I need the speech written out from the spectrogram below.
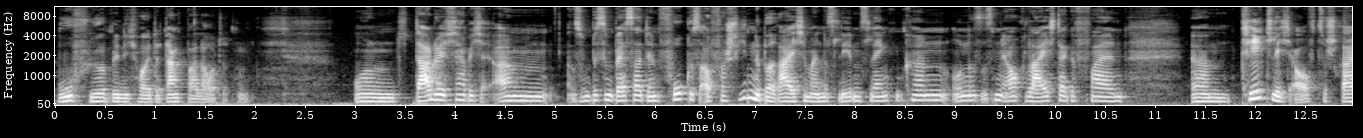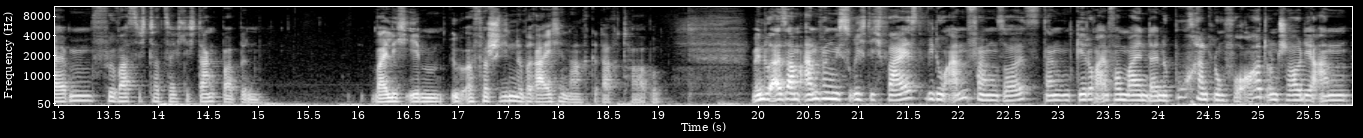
wofür bin ich heute dankbar lauteten. Und dadurch habe ich ähm, so ein bisschen besser den Fokus auf verschiedene Bereiche meines Lebens lenken können und es ist mir auch leichter gefallen, ähm, täglich aufzuschreiben, für was ich tatsächlich dankbar bin weil ich eben über verschiedene Bereiche nachgedacht habe. Wenn du also am Anfang nicht so richtig weißt, wie du anfangen sollst, dann geh doch einfach mal in deine Buchhandlung vor Ort und schau dir an,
